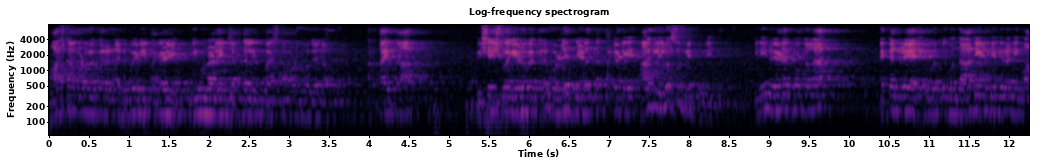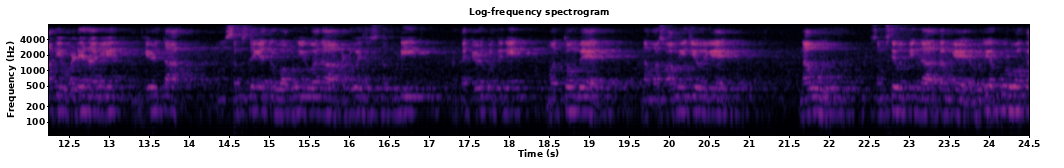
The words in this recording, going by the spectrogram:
ಭಾಷಣ ಮಾಡ್ಬೇಕಾದ್ರೆ ನಗಬೇಡಿ, ತಗೊಳ್ಳಿ. ನೀವು ನಾಳೆ ಜಗದಲ್ಲಿ ಭಾಷಣ ಮಾಡ್ಬೋದೇನೋ. ಅರ್ಥ ಆಯ್ತಾ? ವಿಶೇಷವಾಗಿ ಹೇಳ್ಬೇಕಾದ್ರೆ ಒಳ್ಳೇದು ಹೇಳೋದನ್ನ ತಗಡಿ ಆಗಲಿಲ್ಲ ಸುಮ್ಮನೆ ಕೂಡಿ. ಇನ್ನೇನು ಹೇಳಕ್ಕೆ ಹೋಗಲ್ಲ. ಯಾಕಂದ್ರೆ ಇವತ್ತು ಒಂದು ಆದಿ ಹೇಳ್ತಿದ್ದೀರಾ ನಿಮ್ಮ ಆದಿ ಒಳ್ಳೇದಾಗಲಿ ಅಂತ ಹೇಳ್ತಾ ನಮ್ಮ ಸಂಸ್ಥೆಗೆ ಅಥವಾ ಅಮೂಲ್ಯವಾದ ಅಡ್ವೈಸಸ್ನ ಕೊಡಿ ಅಂತ ಕೇಳ್ಕೊತೀನಿ. ಮತ್ತೊಮ್ಮೆ ನಮ್ಮ ಸ್ವಾಮೀಜಿಯವರಿಗೆ ನಾವು ಸಂಸ್ಥೆ ವತಿಯಿಂದ ತಮಗೆ ಹೃದಯಪೂರ್ವಕ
